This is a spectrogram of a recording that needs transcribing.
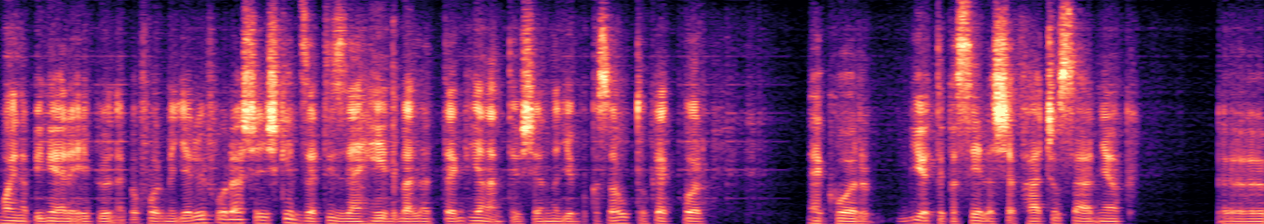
mai napig erre épülnek a Form 1 erőforrása, és 2017-ben lettek jelentősen nagyobbak az autók, ekkor, ekkor jöttek a szélesebb hátsó szárnyak. Ö,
